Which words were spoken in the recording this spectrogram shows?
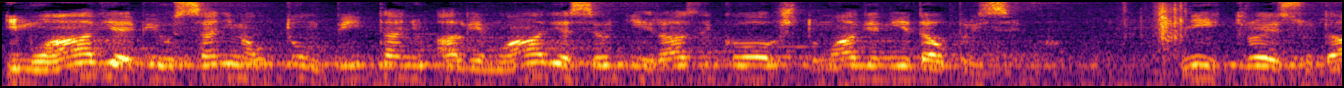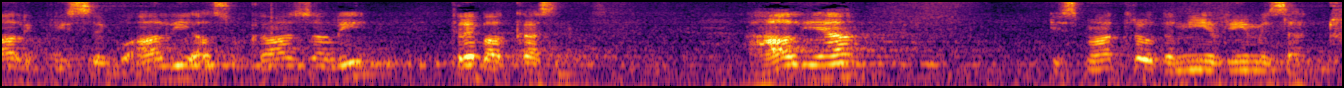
I Muavija je bio sa njima u tom pitanju, ali je Muavija se od njih razlikovao što Muavija nije dao prisegu. Njih troje su dali prisegu Ali, ali su kazali treba kazniti. Alija je smatrao da nije vrijeme za to.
